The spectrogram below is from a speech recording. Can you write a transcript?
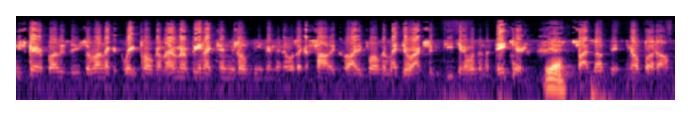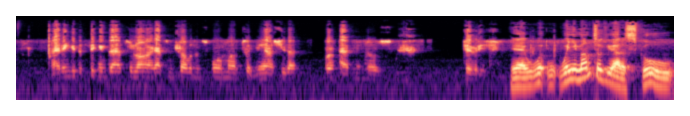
these pair of brothers that used to run like a great program. I remember being like ten years old being in and it was like a solid karate program, like they were actually teaching. It wasn't a daycare. Yeah. So I loved it, you know, but um I didn't get to stick into that too long. I got some trouble in school. Mom took me out. She me in those activities. Yeah. Wh- when your mum took you out of school,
